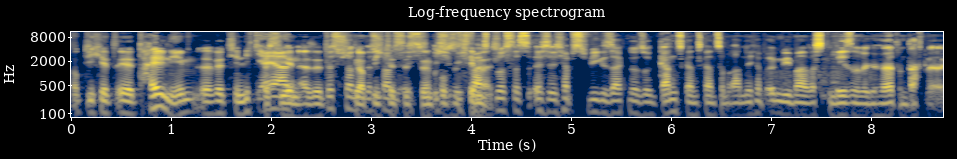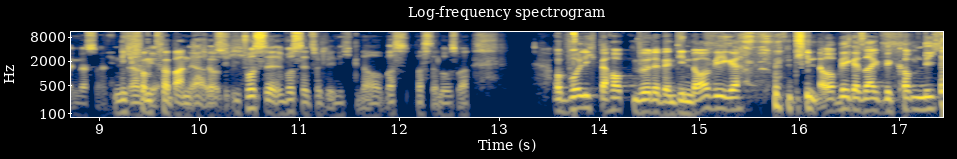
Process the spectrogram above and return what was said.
ob die jetzt äh, teilnehmen, da wird hier nichts Ja, ja, passieren. Also das ich schon, glaube das nicht, schon. dass das so ein ich, großes ich, ich Thema weiß ist. bloß, dass ich, ich habe es wie gesagt nur so ganz, ganz, ganz am Rande. Ich habe irgendwie mal was gelesen oder gehört und dachte mir irgendwas. Nicht vom Verband, ja, glaub ich. ich. wusste, wusste jetzt wirklich nicht genau, was, was da los war. Obwohl ich behaupten würde, wenn die Norweger, die Norweger sagen, wir kommen nicht,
